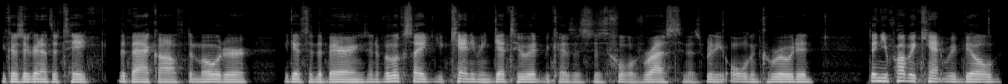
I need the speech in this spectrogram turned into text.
because they're going to have to take the back off the motor to get to the bearings. And if it looks like you can't even get to it because it's just full of rust and it's really old and corroded, then you probably can't rebuild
